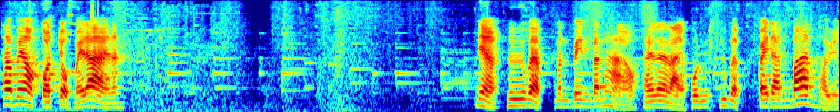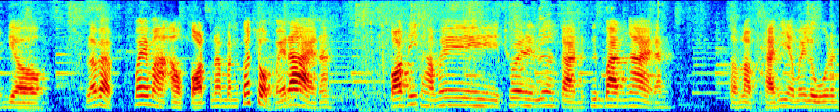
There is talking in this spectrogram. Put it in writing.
ถ้าไม่เอาก็อตจบไม่ได้นะ เนี่ยคือแบบมันเป็นปัญหาของใครหลาย ๆ คนคือแบบไปดันบ้านเขาอย่างเดียว แล้วแบบไม่มาเอาก๊อตนะมันก็จบไม่ได้นะก๊อตที่ทำให้ช่วยในเรื่องการขึ้นบ้านง่ายนะสำหรับใครที่ยังไม่รู้นะ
